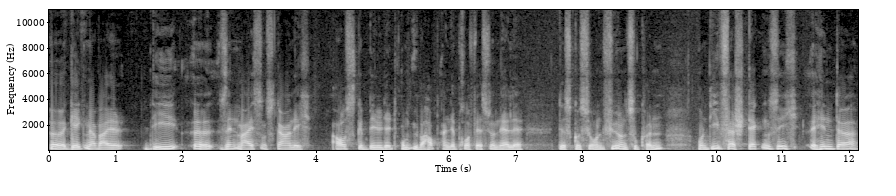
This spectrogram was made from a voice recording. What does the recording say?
äh, Gegner, weil die äh, sind meistens gar nicht ausgebildet, um überhaupt eine professionelle Diskussion führen zu können. Und die verstecken sich hinter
